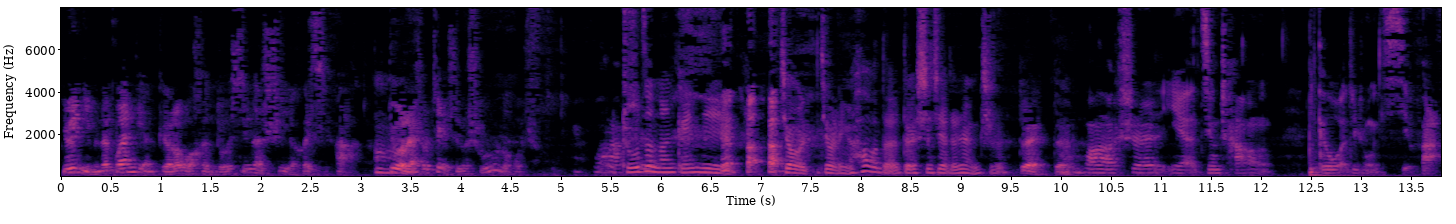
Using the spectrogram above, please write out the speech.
因为你们的观点给了我很多新的视野和启发，嗯对我来说这也是个输入的过程。哇竹子能给你九九零后的对世界的认知。对对，王老师也经常给我这种启发，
